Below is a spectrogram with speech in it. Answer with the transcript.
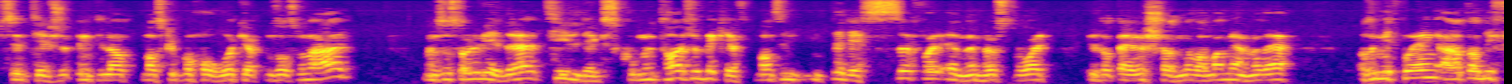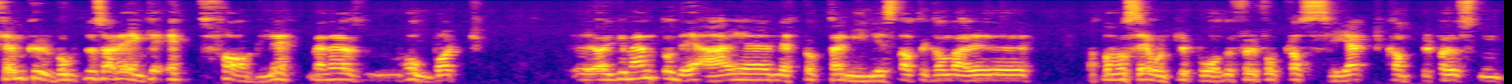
sin tilslutning til at man skulle beholde cupen sånn som det er. Men så står det videre tilleggskommentar så bekrefter man sin interesse for NM høst-vår. Uten at dere skjønner hva man mener med det. Altså Mitt poeng er at av de fem kulepunktene så er det egentlig ett faglig, men holdbart uh, argument. Og det er uh, nettopp terminlisten. At det kan være at man må se ordentlig på det for å få plassert kamper på høsten.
